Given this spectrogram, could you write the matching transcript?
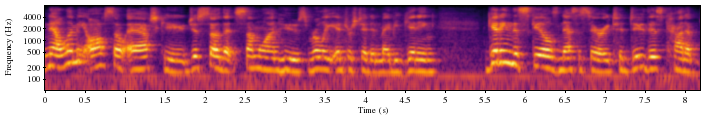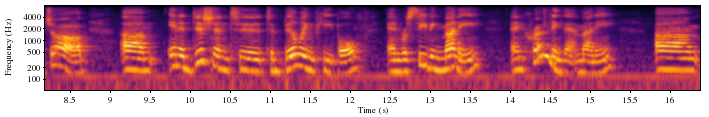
Now, let me also ask you, just so that someone who's really interested in maybe getting getting the skills necessary to do this kind of job, um, in addition to, to billing people and receiving money and crediting that money, um,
